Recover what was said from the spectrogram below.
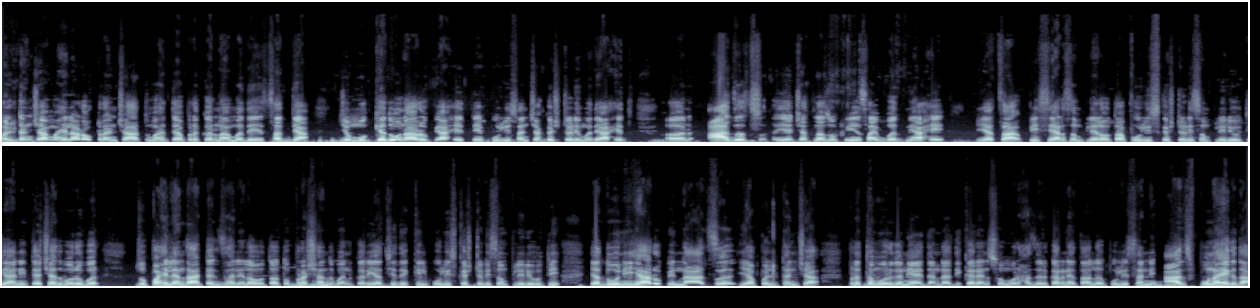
फलटणच्या महिला डॉक्टरांच्या आत्महत्या प्रकरणामध्ये सध्या जे मुख्य दोन आरोपी आहेत ते पोलिसांच्या कस्टडीमध्ये आहेत. आजच याच्यातला जो पी एस आय बदने आहे याचा पी सी आर संपलेला होता पोलीस कस्टडी संपलेली होती आणि त्याच्याच बरोबर जो पहिल्यांदा अटक झालेला होता तो प्रशांत बनकर याची देखील पोलीस कस्टडी संपलेली होती. या दोन्हीही आरोपींना आज या पलटणच्या प्रथम वर्ग न्याय दंडाधिकाऱ्यांसमोर हजर करण्यात आलं. पोलिसांनी आज पुन्हा एकदा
